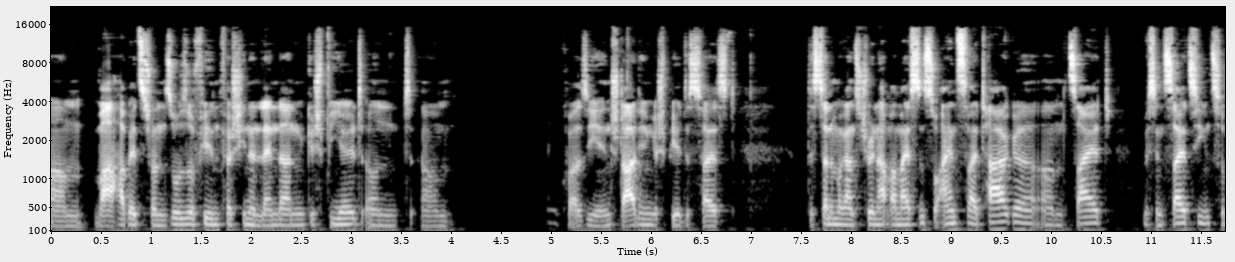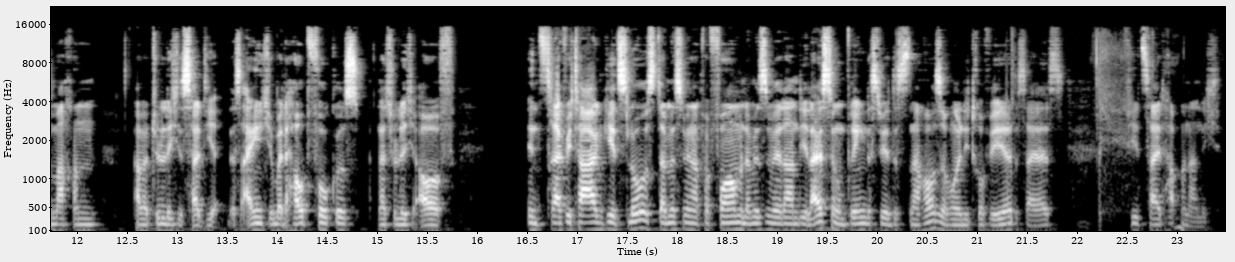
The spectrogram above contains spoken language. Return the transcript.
ähm, war, habe jetzt schon so, so vielen verschiedenen Ländern gespielt und ähm, quasi in Stadien gespielt. Das heißt, das ist dann immer ganz schön, da hat man meistens so ein, zwei Tage ähm, Zeit, ein bisschen Sightseeing zu machen. Aber natürlich ist halt die, ist eigentlich immer der Hauptfokus natürlich auf in drei, vier Tagen geht's los, da müssen wir dann performen, da müssen wir dann die Leistung bringen, dass wir das nach Hause holen, die Trophäe. Das heißt, viel Zeit hat man da nicht.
